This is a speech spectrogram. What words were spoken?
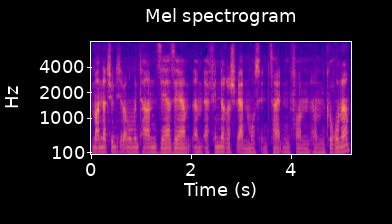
Man natürlich aber momentan sehr, sehr ähm, erfinderisch werden muss in Zeiten von ähm, Corona.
